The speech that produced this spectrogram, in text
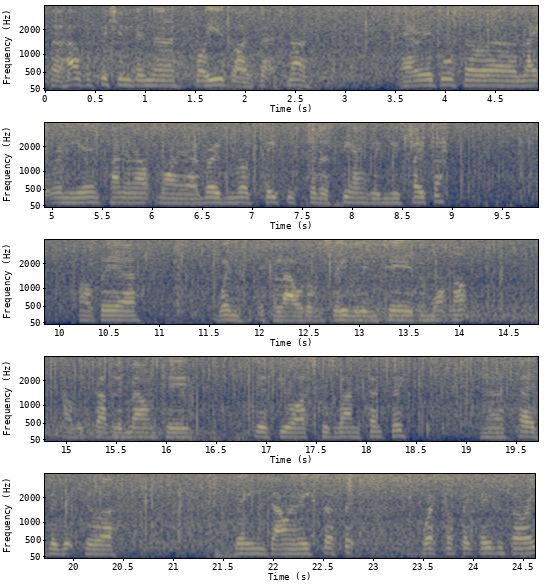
So how's the fishing been uh, by you guys? Let us know. Areas also uh, later in the year planning out my uh, roving rods pieces for the sea angling newspaper. I'll be uh, when it's allowed, obviously within tiers and whatnot. I'll be travelling round to do a few articles around the country. Uh, pay a visit to uh, Dean down in East Sussex, West Sussex even, sorry,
